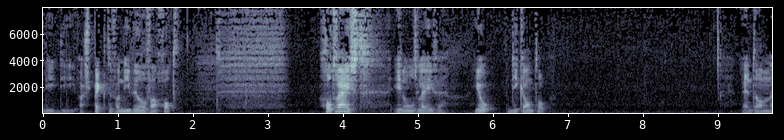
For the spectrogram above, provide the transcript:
Die, die aspecten van die wil van God. God wijst in ons leven. Jo, die kant op. En dan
